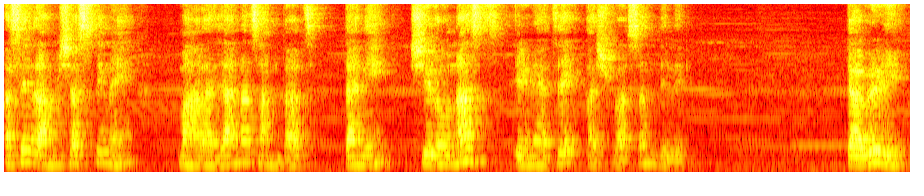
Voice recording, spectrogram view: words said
असे रामशास्त्रीने महाराजांना सांगताच त्यांनी शिरोनास येण्याचे आश्वासन दिले. त्यावेळी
